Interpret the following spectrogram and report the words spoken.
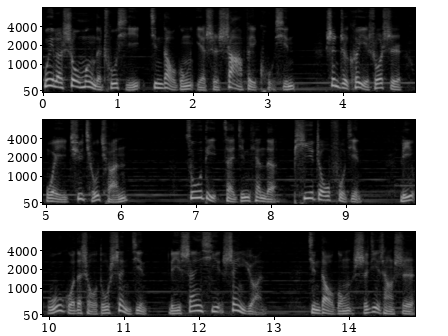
为了寿梦的出席，晋悼公也是煞费苦心，甚至可以说是委曲求全。租地在今天的邳州附近，离吴国的首都甚近，离山西甚远。晋悼公实际上是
